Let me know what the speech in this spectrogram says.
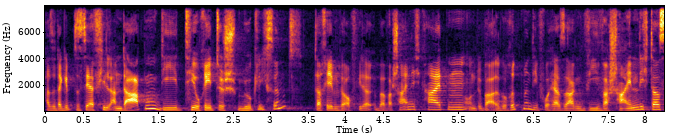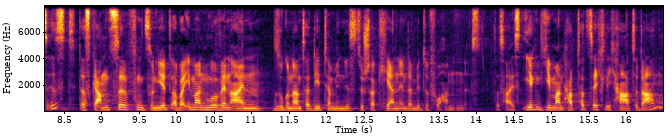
Also da gibt es sehr viel an Daten, die theoretisch möglich sind. Da reden wir auch wieder über Wahrscheinlichkeiten und über Algorithmen, die vorhersagen, wie wahrscheinlich das ist. Das Ganze funktioniert aber immer nur, wenn ein sogenannter deterministischer Kern in der Mitte vorhanden ist. Das heißt, irgendjemand hat tatsächlich harte Daten,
